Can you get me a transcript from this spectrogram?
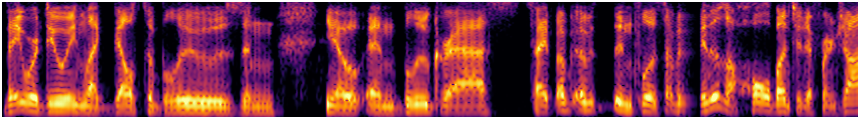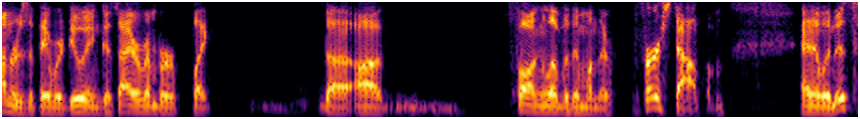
They were doing like Delta blues and, you know, and bluegrass type of influence. I mean, there's a whole bunch of different genres that they were doing because I remember like uh, uh, falling in love with them on their first album. And then when this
